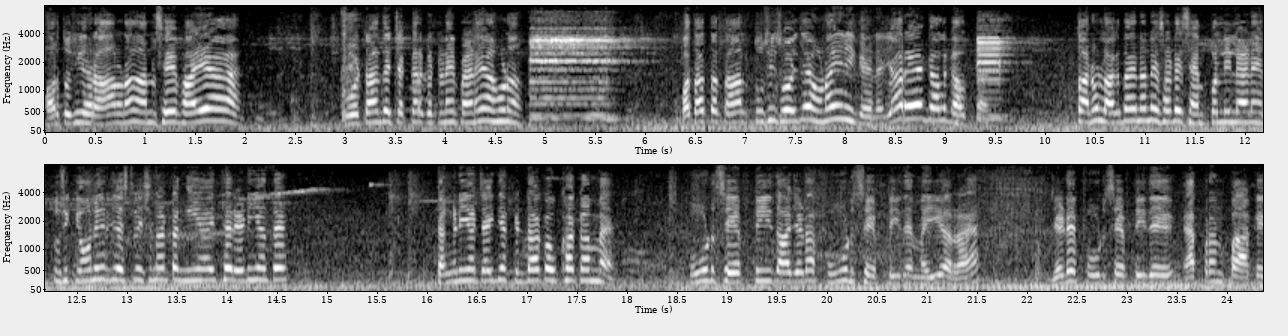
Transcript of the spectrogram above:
ਔਰ ਤੁਸੀਂ ਹੈਰਾਨ ਹੋਣਾ ਅਨਸੇਫ ਆਏ ਆ? ਕੋਟਾਂ ਦੇ ਚੱਕਰ ਕੱਟਣੇ ਪੈਣੇ ਆ ਹੁਣ। ਪਤਾ ਤਾਂ ਤਾਂ ਤੁਸੀਂ ਸੋਚਦੇ ਹੋਣਾ ਹੀ ਨਹੀਂ ਕਿਸੇ ਨੇ। ਯਾਰ ਇਹ ਗੱਲ ਗਲਤ ਹੈ ਤੁਹਾਨੂੰ ਲੱਗਦਾ ਇਹਨਾਂ ਨੇ ਸਾਡੇ ਸੈਂਪਲ ਨਹੀਂ ਲੈਣੇ। ਤੁਸੀਂ ਕਿਉਂ ਨਹੀਂ ਰਜਿਸਟ੍ਰੇਸ਼ਨਾਂ ਟੰਗੀਆਂ ਇੱਥੇ ਰੇੜੀਆਂ ਤੇ? ਟੰਗਣੀਆਂ ਚਾਹੀਦੀਆਂ, ਕਿੱਡਾ ਕੁ ਔਖਾ ਕੰਮ ਹੈ। ਫੂਡ ਸੇਫਟੀ ਦਾ ਜਿਹੜਾ ਫੂਡ ਸੇਫਟੀ ਦੇ ਮੇਜਰ ਹੈ, ਜਿਹੜੇ ਫੂਡ ਸੇਫਟੀ ਦੇ ਐਪਰਨ ਪਾ ਕੇ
